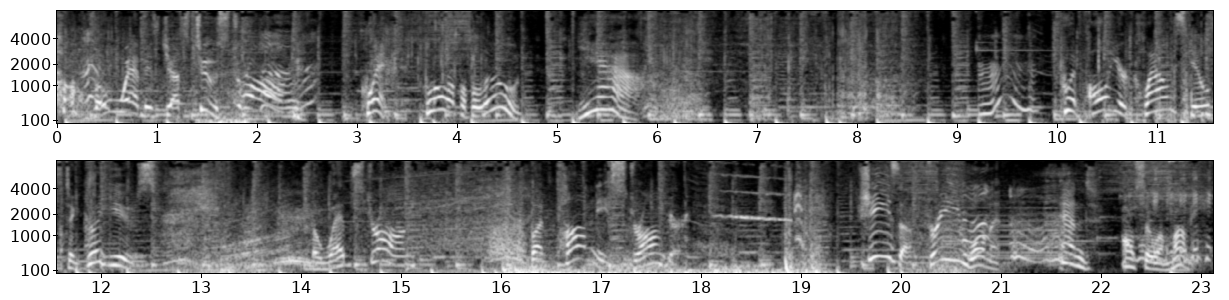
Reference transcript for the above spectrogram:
Oh, the web is just too strong! Quick, blow up a balloon! Yeah! Put all your clown skills to good use. The web's strong, but Pomni's stronger. She's a free woman, and also a mummy.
